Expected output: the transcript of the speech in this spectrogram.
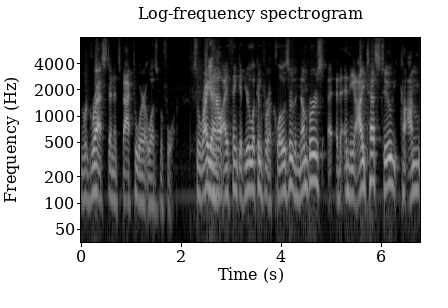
regressed and it's back to where it was before. So right yeah. now, I think if you're looking for a closer, the numbers and, the eye test too, I'm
